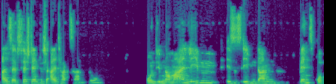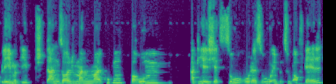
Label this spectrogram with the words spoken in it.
als selbstverständliche Alltagshandlung. Und im normalen Leben ist es eben dann, wenn es Probleme gibt, dann sollte man mal gucken, warum agiere ich jetzt so oder so in Bezug auf Geld?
